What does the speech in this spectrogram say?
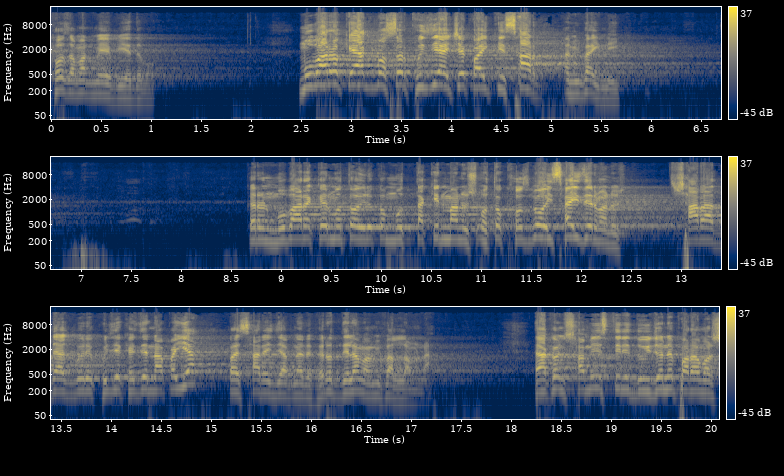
খোঁজ আমার মেয়ে বিয়ে দেব। মুবারক এক বছর খুঁজে আইছে, কয় কি, স্যার, আমি ভাই নেই। কারণ মুবারকের মতো ওইরকম মুত্তাকিন মানুষ, ও তো খুঁজবে ওই সাইজের মানুষ। সারা দেশ ভরে খুঁজে খুঁজে না পাইয়া, কয়, স্যার, এই যে আপনারা ফেরত দিলাম, আমি পারলাম না। এখন স্বামী স্ত্রী দুইজনে পরামর্শ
